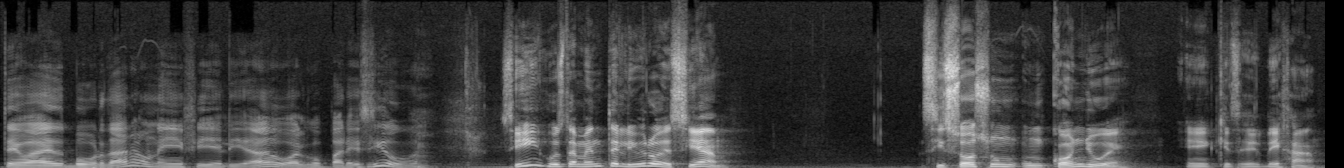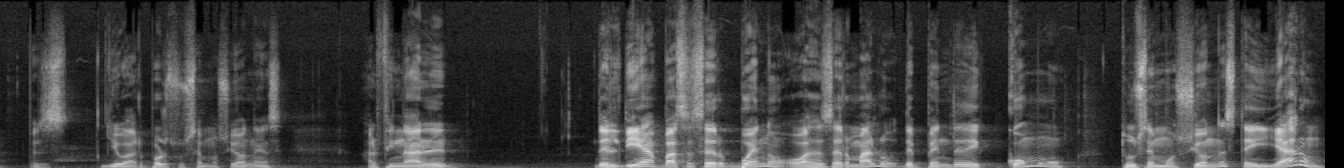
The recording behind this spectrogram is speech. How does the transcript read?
te va a desbordar a una infidelidad o algo parecido. Sí, justamente el libro decía, si sos un, un cónyuge eh, que se deja pues, llevar por sus emociones, al final del día vas a ser bueno o vas a ser malo, depende de cómo tus emociones te guiaron.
